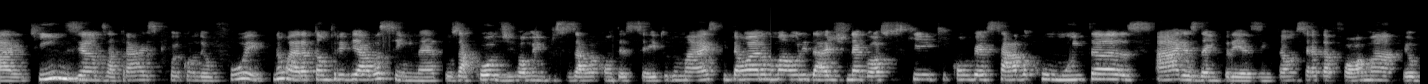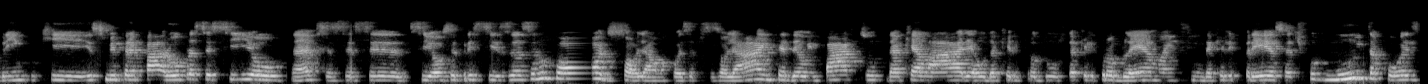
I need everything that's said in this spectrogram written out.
vai, vai, 15 anos atrás, que foi quando eu fui, não era tão trivial assim, né? Os acordos de homem precisavam acontecer e tudo mais. Então, era uma unidade de negócios que, que conversava com muitas áreas da empresa. Então, de certa forma, eu brinco que isso me preparou para ser CEO, né? Pra ser CEO, você precisa, você não pode só olhar uma coisa, você precisa olhar, entender o impacto daquela área ou daquele produto, daquele problema, enfim, daquele preço. É tipo muita coisa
